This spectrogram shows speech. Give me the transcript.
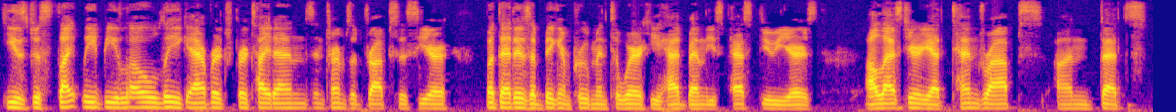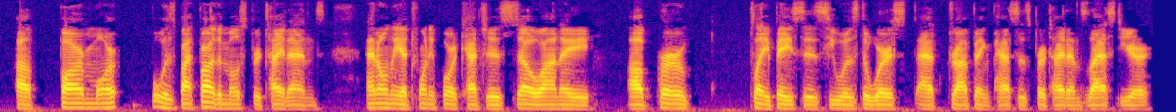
he's just slightly below league average for tight ends in terms of drops this year. But that is a big improvement to where he had been these past few years. Uh, last year he had 10 drops, and that's uh, far more was by far the most for tight ends, and only had 24 catches. So on a uh, per play basis, he was the worst at dropping passes for tight ends last year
